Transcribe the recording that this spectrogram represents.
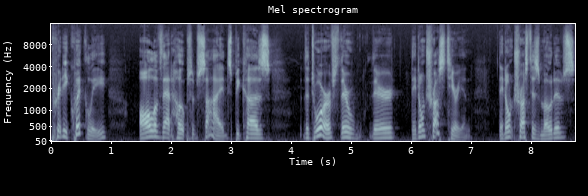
pretty quickly, all of that hope subsides because the dwarves, they're they're they don't trust Tirian. They don't trust his motives.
